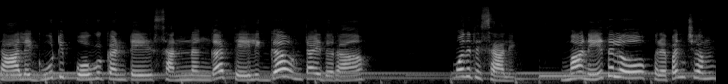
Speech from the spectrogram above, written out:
సాలెగూటి పోగు కంటే సన్నంగా తేలిగ్గా ఉంటాయి దొరా. మొదటిసాలి మా నేతలో ప్రపంచం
